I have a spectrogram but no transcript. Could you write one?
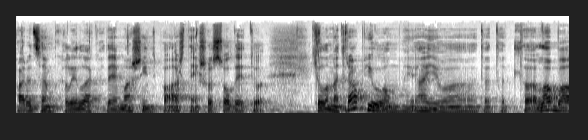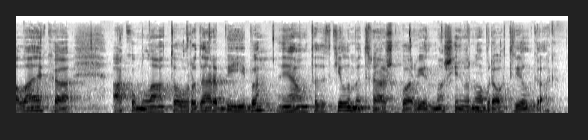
paredzam, ka lielākā daļa mašīnas pārsniegs šo solīto kilometru apjomu, jā, jo tad, tad labā laikā akumulātoru darbība jā, un kilometrāža, ko ar vienu mašīnu var nobraukt, ir ilgāka.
